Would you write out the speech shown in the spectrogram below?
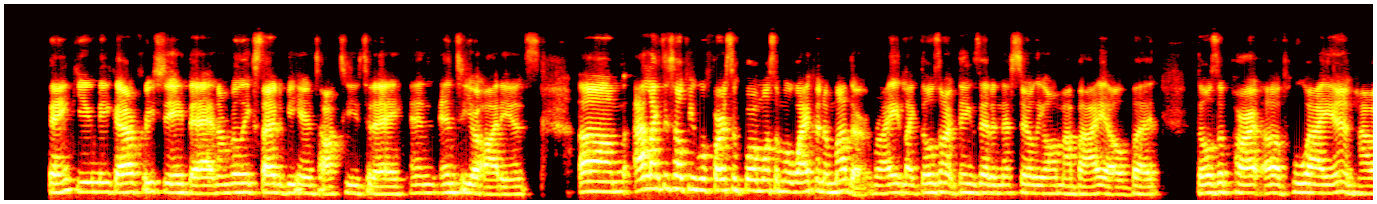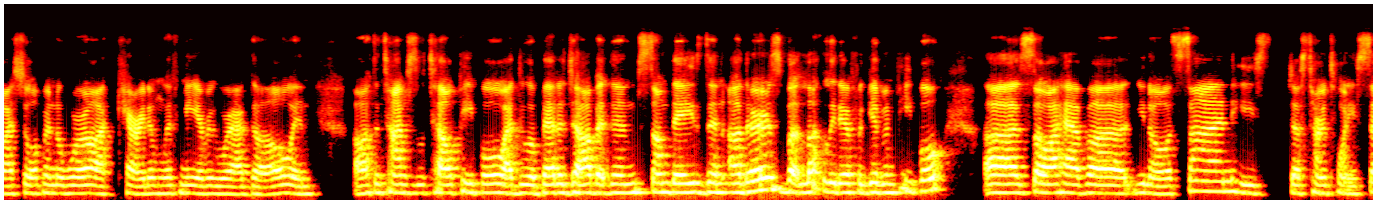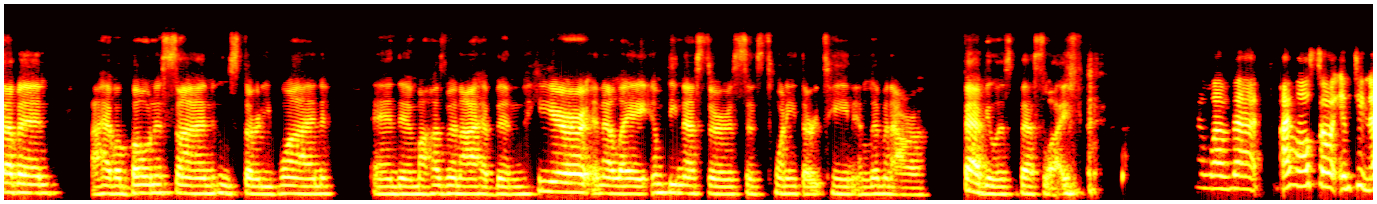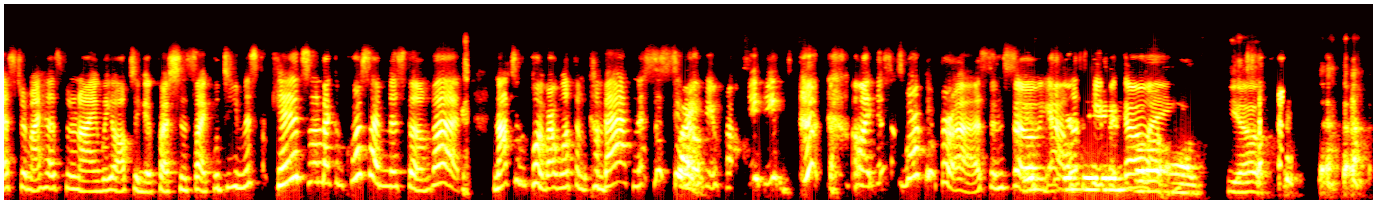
Thank you, Nika. I appreciate that. And I'm really excited to be here and talk to you today and, and to your audience. Um, I like to tell people first and foremost, I'm a wife and a mother, right? Like those aren't things that are necessarily on my bio, but those are part of who I am, how I show up in the world. I carry them with me everywhere I go. And oftentimes will tell people I do a better job at them some days than others, but luckily they're forgiving people. Uh, so I have a, you know, a son, he's just turned 27 I have a bonus son who's 31. And then my husband and I have been here in LA, empty nesters since 2013 and living our fabulous best life. I love that. I'm also an empty nester. My husband and I, we often get questions like, well, do you miss the kids? And I'm like, of course I miss them, but not to the point where I want them to come back necessarily, right? right? I'm like, this is working for us. And so, it's yeah, let's keep it going. Yeah.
